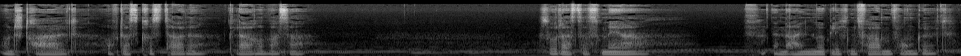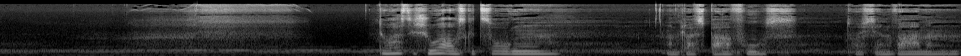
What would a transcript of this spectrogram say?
und strahlt auf das kristalle, klare Wasser so dass das Meer in allen möglichen Farben funkelt. Du hast die Schuhe ausgezogen und läufst barfuß durch den warmen,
